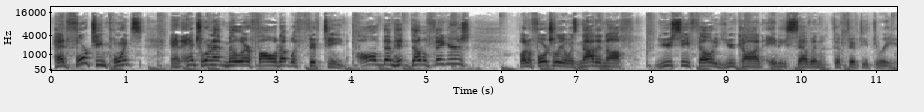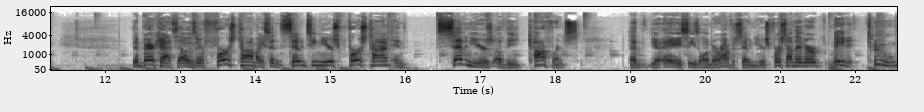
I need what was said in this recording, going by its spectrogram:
had 14 points, and Antoinette Miller followed up with 15. All of them hit double figures, but unfortunately, it was not enough. UC fell to UConn 87 to 53. The Bearcats, that was their first time, like I said, in 17 years, first time in seven years of the conference. Uh, you know, AAC's only been around for seven years. First time they've ever made it to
